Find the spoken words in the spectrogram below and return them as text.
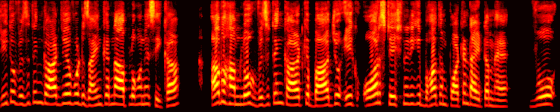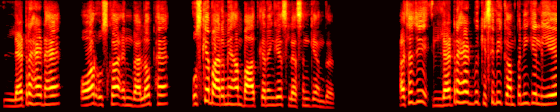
जी, तो विज़िटिंग कार्ड जो है वो डिज़ाइन करना आप लोगों ने सीखा। अब हम लोग विज़िटिंग कार्ड के बाद जो एक और स्टेशनरी की बहुत इम्पोर्टेंट आइटम है, वो लेटर हेड है और उसका एनवेलप है, उसके बारे में हम बात करेंगे इस लेसन के अंदर। अच्छा जी, लेटर हेड भी किसी भी कंपनी के लिए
